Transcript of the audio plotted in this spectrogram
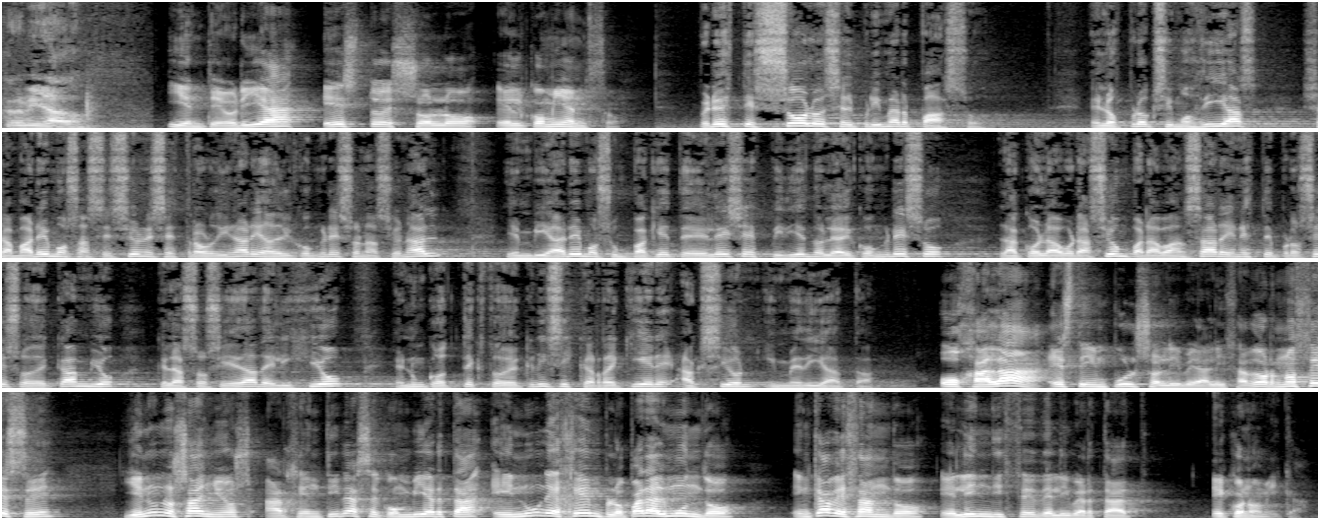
Terminado y en teoría esto es solo el comienzo. Pero este solo es el primer paso. En los próximos días llamaremos a sesiones extraordinarias del Congreso Nacional y enviaremos un paquete de leyes pidiéndole al Congreso la colaboración para avanzar en este proceso de cambio que la sociedad eligió en un contexto de crisis que requiere acción inmediata. Ojalá este impulso liberalizador no cese y en unos años Argentina se convierta en un ejemplo para el mundo, encabezando el índice de libertad económica.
